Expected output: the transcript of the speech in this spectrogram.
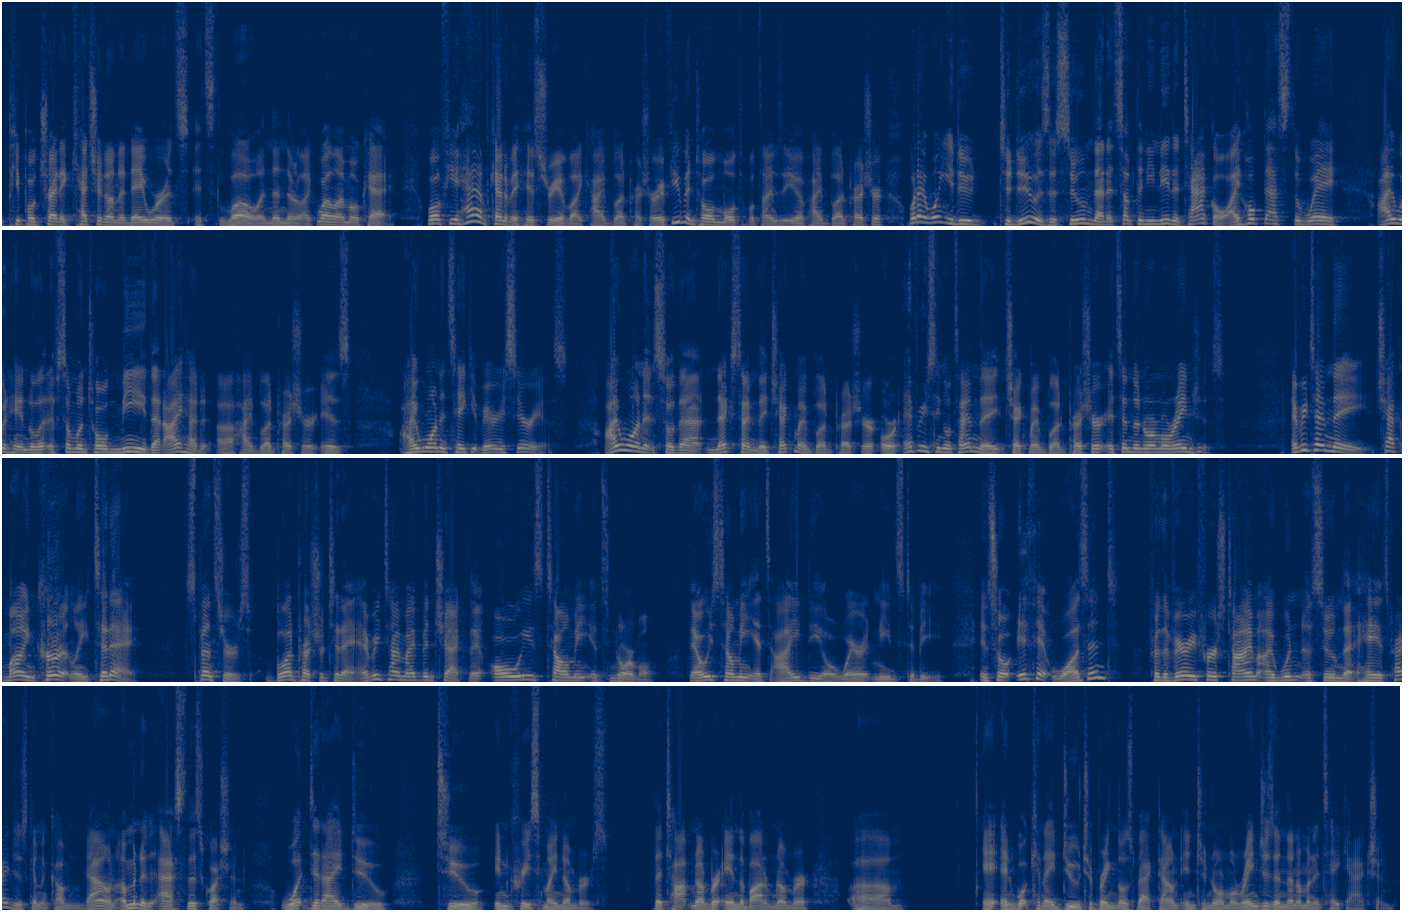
people try to catch it on a day where it's it's low and then they're like well i'm okay. Well if you have kind of a history of like high blood pressure or if you've been told multiple times that you have high blood pressure what i want you to to do is assume that it's something you need to tackle. I hope that's the way i would handle it if someone told me that i had uh, high blood pressure is i want to take it very serious I want it so that next time they check my blood pressure, or every single time they check my blood pressure, it's in the normal ranges. Every time they check mine currently, today, Spencer's blood pressure today, every time I've been checked, they always tell me it's normal. They always tell me it's ideal where it needs to be. And so if it wasn't, for the very first time, I wouldn't assume that, hey, it's probably just going to come down. I'm going to ask this question What did I do to increase my numbers? the top number and the bottom number. Um, and, and what can I do to bring those back down into normal ranges? And then I'm going to take action.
